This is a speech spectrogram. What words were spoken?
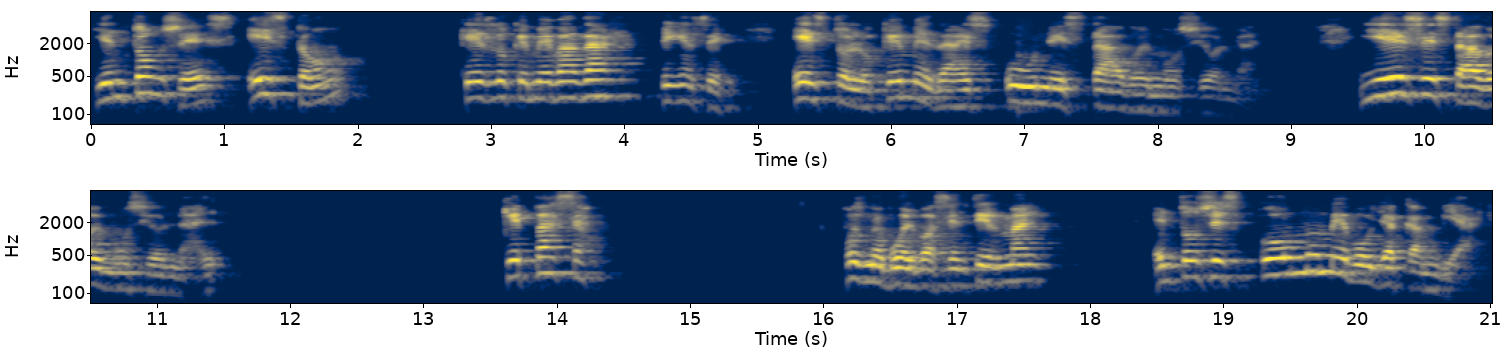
Y entonces, esto, ¿qué es lo que me va a dar? Fíjense, esto lo que me da es un estado emocional. Y ese estado emocional, ¿qué pasa? Pues me vuelvo a sentir mal. Entonces, ¿cómo me voy a cambiar?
